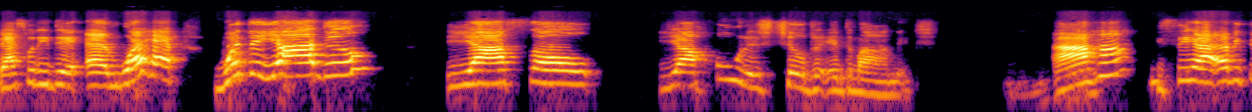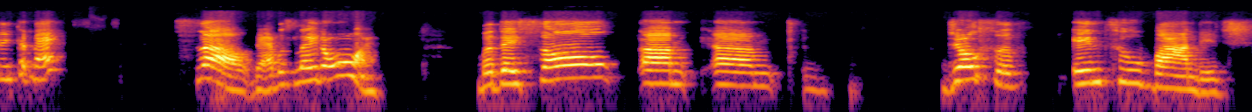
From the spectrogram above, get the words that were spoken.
That's what he did. And what happened? What did Yah do? Yah sold Yahudah's children into bondage. Uh-huh. You see how everything connects? So that was later on. But they sold um, um, Joseph into bondage.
